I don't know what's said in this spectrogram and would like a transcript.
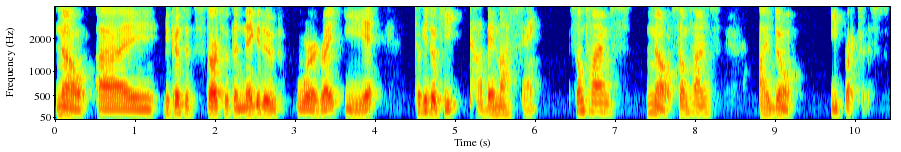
No, I because it starts with a negative word, right? Iie. Tokidoki tabemasen. Sometimes, no, sometimes I don't eat breakfast.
